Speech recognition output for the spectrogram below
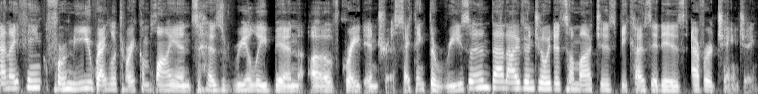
And I think for me, regulatory compliance has really been of great interest. I think the reason that I've enjoyed it so much is because it is ever changing.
